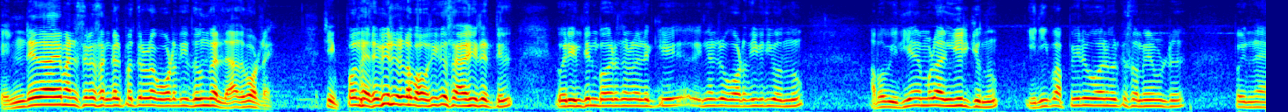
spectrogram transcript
എന്റേതായ മനസ്സിലെ സങ്കല്പത്തിലുള്ള കോടതി ഇതൊന്നുമല്ല അത് പോട്ടെ. പക്ഷെ ഇപ്പോൾ നിലവിലുള്ള ഭൗതിക സാഹചര്യത്തിൽ ഒരു ഇന്ത്യൻ നിലയ്ക്ക് ഇങ്ങനൊരു കോടതി വിധി വന്നു. അപ്പോൾ വിധിയെ നമ്മൾ അംഗീകരിക്കുന്നു. ഇനിയിപ്പോൾ അപ്പീൽ പോകാൻ ഇവർക്ക് സമയമുണ്ട്. പിന്നെ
